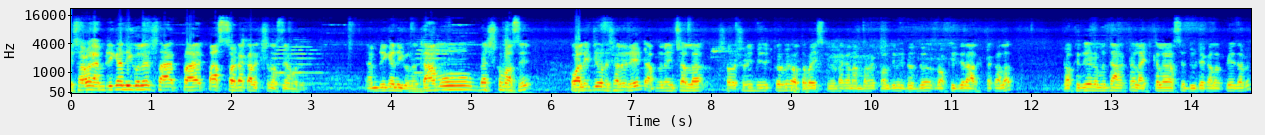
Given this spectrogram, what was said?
এছাড়াও আমেরিকান ইগলের প্রায় পাঁচ ছয়টা কালেকশন আছে আমাদের। আমেরিকান ইগলের দামও বেশ কম আছে। কোয়ালিটি অনুসারে রেট আপনারা ইনশাল্লাহ সরাসরি ভিজিট করবেন অথবা স্ক্রিনে থাকা নাম্বারে কল দিবেন। এটা হচ্ছে রকিজের আরেকটা কালার রকিজের মধ্যে আরেকটা লাইট কালার আছে, দুইটা কালার পেয়ে যাবেন।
